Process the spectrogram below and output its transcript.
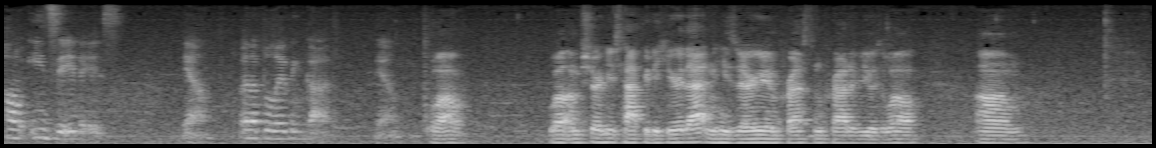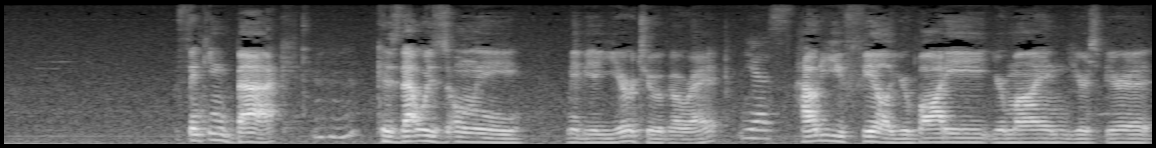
how easy it is. Yeah, when I believe in God. Yeah. Wow. Well, I'm sure he's happy to hear that, and he's very impressed and proud of you as well. Um, thinking back, Mm-hmm. because that was only maybe a year or two ago, right? Yes. How do you feel? Your body, your mind, your spirit,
